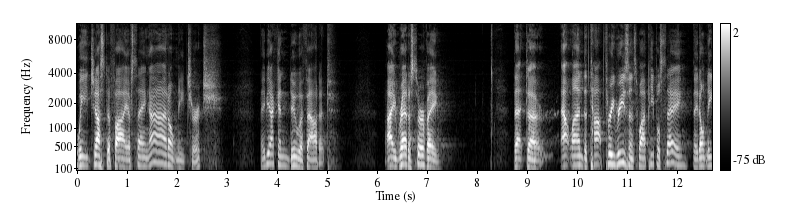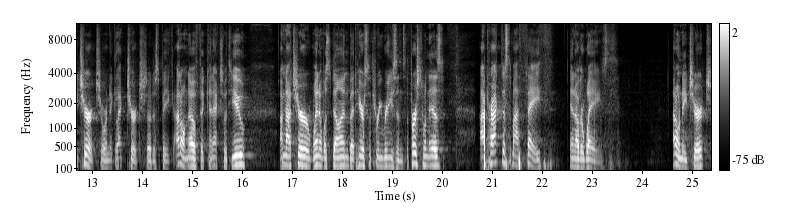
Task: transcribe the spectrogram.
we justify of saying, ah, I don't need church. Maybe I can do without it. I read a survey that uh, outlined the top three reasons why people say they don't need church or neglect church, so to speak. I don't know if it connects with you. I'm not sure when it was done, but here's the three reasons. The first one is I practice my faith in other ways. I don't need church.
